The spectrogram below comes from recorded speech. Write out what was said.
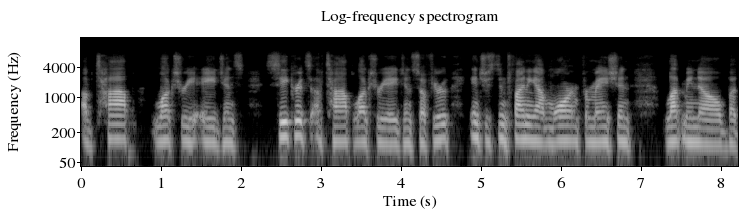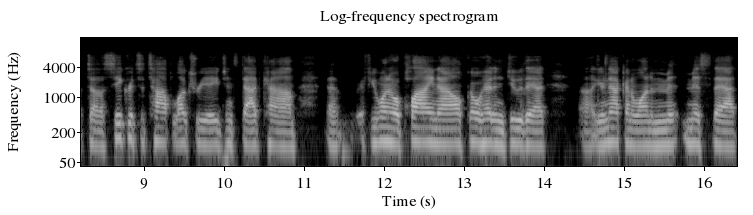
of Top Luxury Agents. Secrets of Top Luxury Agents. So if you're interested in finding out more information, let me know. But uh, secrets of top luxury agents.com. Uh, if you want to apply now, go ahead and do that. Uh, you're not going to want to mi- miss that.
